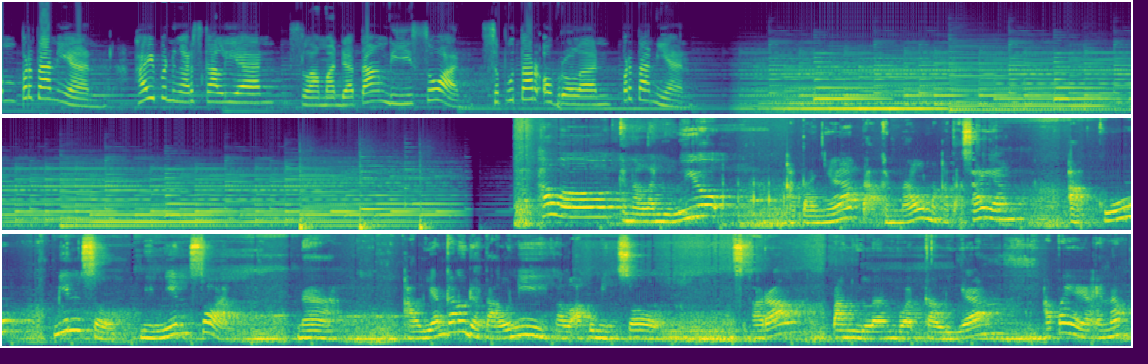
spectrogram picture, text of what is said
Salam pertanian. Hai pendengar sekalian, selamat datang di Soan, seputar obrolan pertanian. Halo, kenalan dulu yuk. Katanya tak kenal maka tak sayang. Aku Minso, Mimin Soan. Nah, kalian kan udah tahu nih kalau aku Minso. Sekarang panggilan buat kalian apa ya yang enak?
